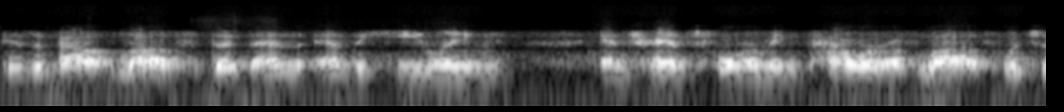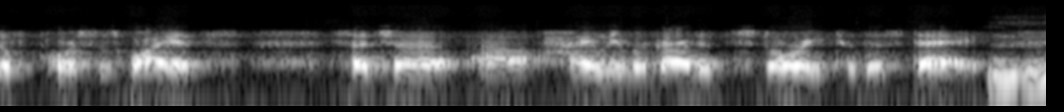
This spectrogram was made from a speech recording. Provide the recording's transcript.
is about love that, and and the healing and transforming power of love, which of course is why it's such a uh, highly regarded story to this day. Mm-hmm.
